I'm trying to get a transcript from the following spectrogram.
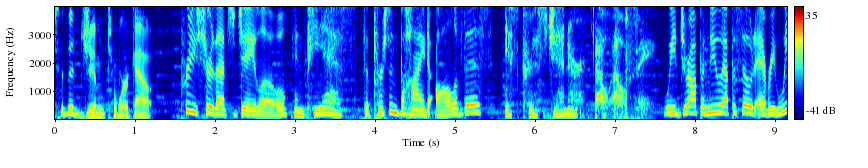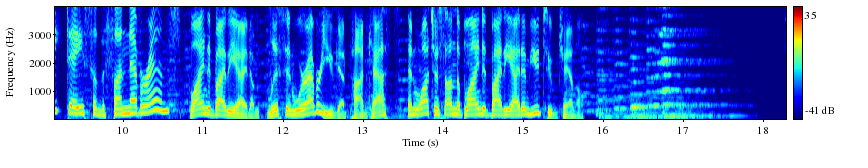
to the gym to work out. Pretty sure that's J Lo. And P.S. The person behind all of this is Kris Jenner LLC. We drop a new episode every weekday, so the fun never ends. Blinded by the item. Listen wherever you get podcasts, and watch us on the Blinded by the Item YouTube channel.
